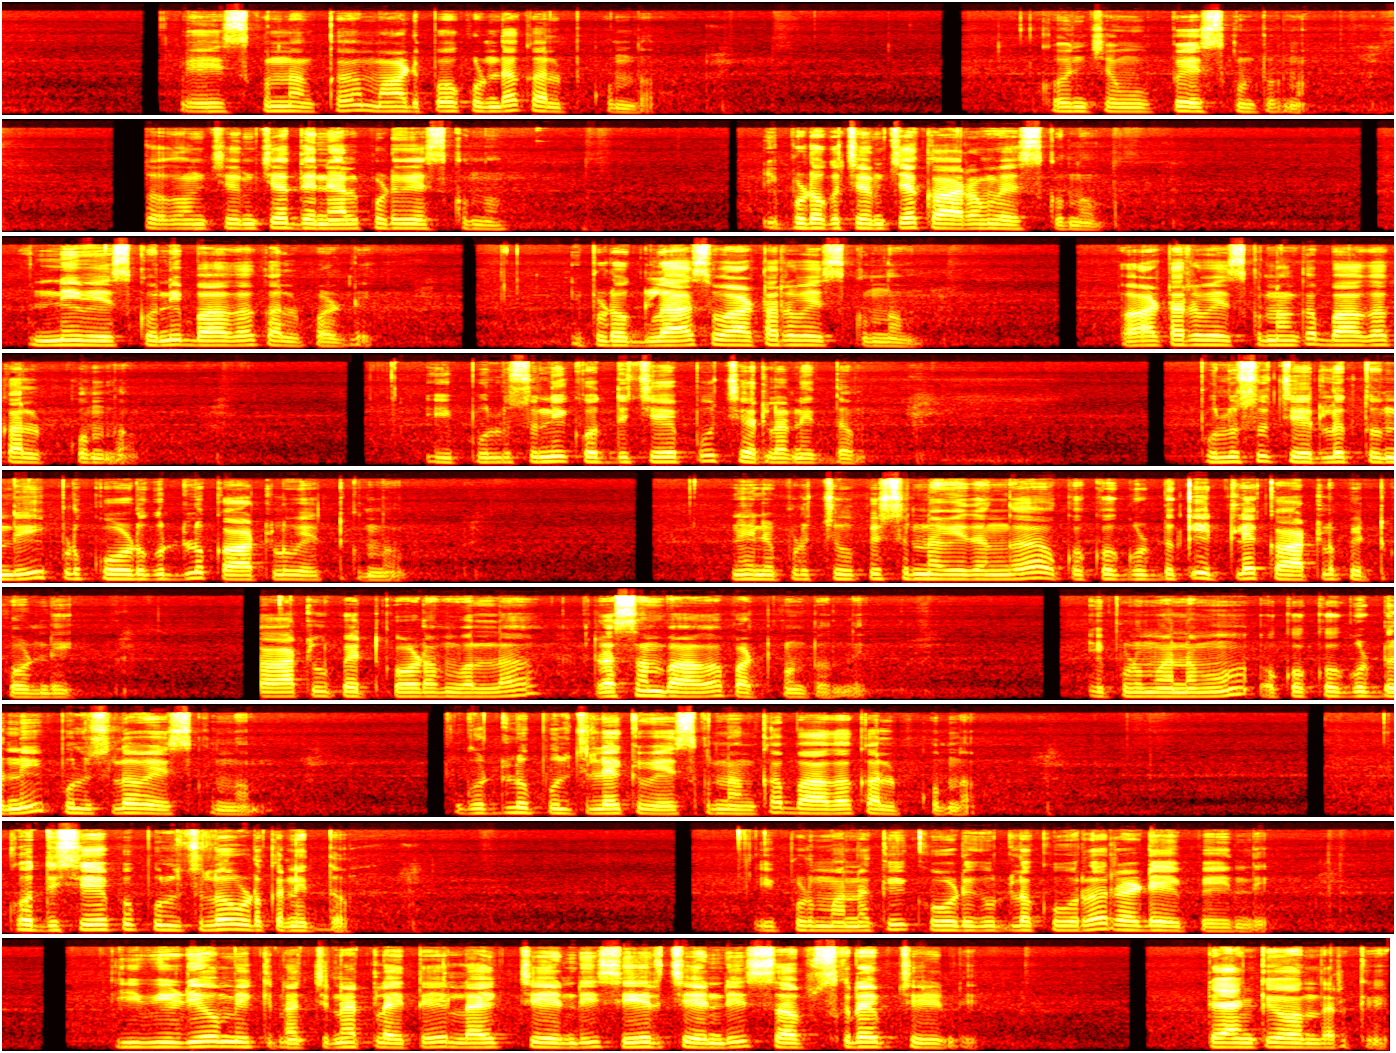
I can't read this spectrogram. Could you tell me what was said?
వేసుకున్నాక మాడిపోకుండా కలుపుకుందాం. కొంచెం ఉప్పు వేసుకుంటున్నాం. సగం చెంచా ధనియాల పొడి వేసుకుందాం. ఇప్పుడు ఒక చెంచా కారం వేసుకుందాం. అన్నీ వేసుకొని బాగా కలపండి. ఇప్పుడు ఒక గ్లాస్ వాటర్ వేసుకుందాం. వాటర్ వేసుకున్నాక బాగా కలుపుకుందాం. ఈ పులుసుని కొద్దిసేపు చెర్లనిద్దాం. పులుసు చెర్లుతుంది. ఇప్పుడు కోడిగుడ్లు కాట్లు పెట్టుకుందాం. నేను ఇప్పుడు చూపిస్తున్న విధంగా ఒక్కొక్క గుడ్డుకి ఇట్లే కాట్లు పెట్టుకోండి. కాట్లు పెట్టుకోవడం వల్ల రసం బాగా పట్టుకుంటుంది. ఇప్పుడు మనము ఒక్కొక్క గుడ్డుని పులుసులో వేసుకుందాం. గుడ్లు పులుసులోకి వేసుకున్నాక బాగా కలుపుకుందాం. కొద్దిసేపు పులుసులో ఉడకనిద్దాం. ఇప్పుడు మనకి కోడిగుడ్ల కూర రెడీ అయిపోయింది. ఈ వీడియో మీకు నచ్చినట్లయితే లైక్ చేయండి షేర్ చేయండి సబ్స్క్రైబ్ చేయండి. థ్యాంక్ యూ అందరికీ.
